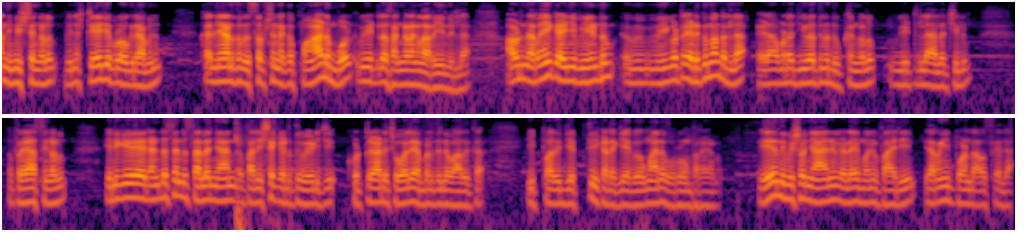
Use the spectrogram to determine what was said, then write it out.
ആ നിമിഷങ്ങളും പിന്നെ സ്റ്റേജ് പ്രോഗ്രാമിനും കല്യാണത്തിന് റിസപ്ഷനൊക്കെ പാടുമ്പോൾ വീട്ടിലെ സങ്കടങ്ങൾ അറിയുന്നില്ല. അവിടെ നിന്ന് ഇറങ്ങിക്കഴിഞ്ഞ് വീണ്ടും മീൻകൊട്ട എടുക്കുന്നുണ്ടല്ല നമ്മുടെ ജീവിതത്തിന്റെ ദുഃഖങ്ങളും വീട്ടിലെ അലച്ചിലും പ്രയാസങ്ങളും. എനിക്ക് രണ്ട് സെന്റ് സ്ഥലം ഞാൻ പലിശയ്ക്ക് എടുത്ത് മേടിച്ച് കൊട്ടുകാട് ചോല അമ്പലത്തിന്റെ വാതുക്ക ഇപ്പോൾ അത് ജപ്തി കിടക്കിയ ബഹുമാനപൂർവം പറയണം. ഏത് നിമിഷവും ഞാനും ഇളയ മോനും ഭാര്യയും ഇറങ്ങിപ്പോകേണ്ട അവസ്ഥയില്ല.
